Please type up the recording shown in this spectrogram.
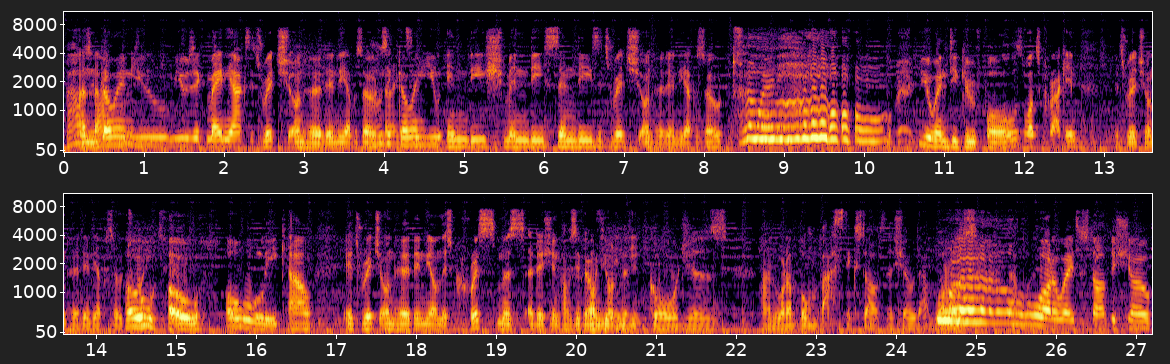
How's And it going, was- you music maniacs? It's Rich on Unheard Indie, episode How's 19. it going, you indie schmindy cindies? It's Rich on Unheard Indie, episode 20. you indie goofballs, what's cracking? It's Rich Unheard Indie, episode Ho, 22. ho, holy cow. It's Rich Unheard Indie on this Christmas edition. How's it going, of you the Unheard indie gorges? And what a bombastic start to the show that was. That was- what a way to start the show.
